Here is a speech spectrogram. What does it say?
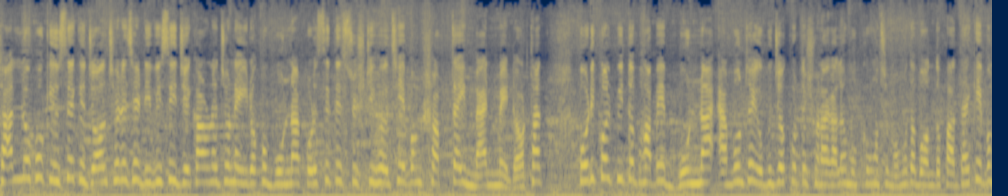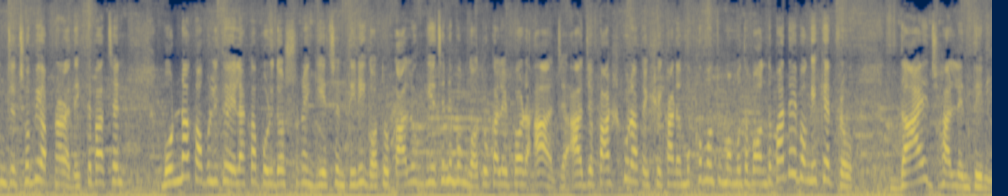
চার লক্ষ কিউসেক জল ছেড়েছে ডিভিসি যে কারণের জন্য এইরকম বন্যার পরিস্থিতির সৃষ্টি হয়েছে এবং সবটাই ম্যানমেড অর্থাৎ পরিকল্পিতভাবে বন্যা এমনটাই অভিযোগ করতে শোনা গেল মুখ্যমন্ত্রী মমতা বন্দ্যোপাধ্যায়কে এবং যে ছবি আপনারা দেখতে পাচ্ছেন, বন্যা কবলিত এলাকা পরিদর্শনে গিয়েছেন তিনি, গতকালও গিয়েছেন এবং গতকালের পর আজ। আজ পাশকুড়াতে সেখানে মুখ্যমন্ত্রী মমতা বন্দ্যোপাধ্যায় এবং এক্ষেত্রেও দায় ঝাড়লেন তিনি।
